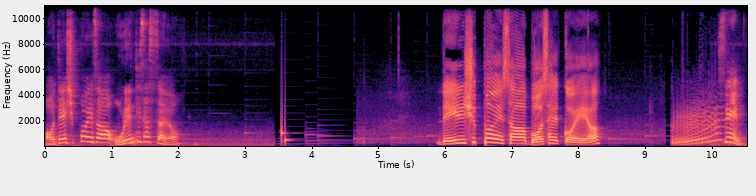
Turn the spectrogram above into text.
어제 슈퍼에서 오렌지 샀어요. 내일 슈퍼에서 뭐 살 거예요? 쌤,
